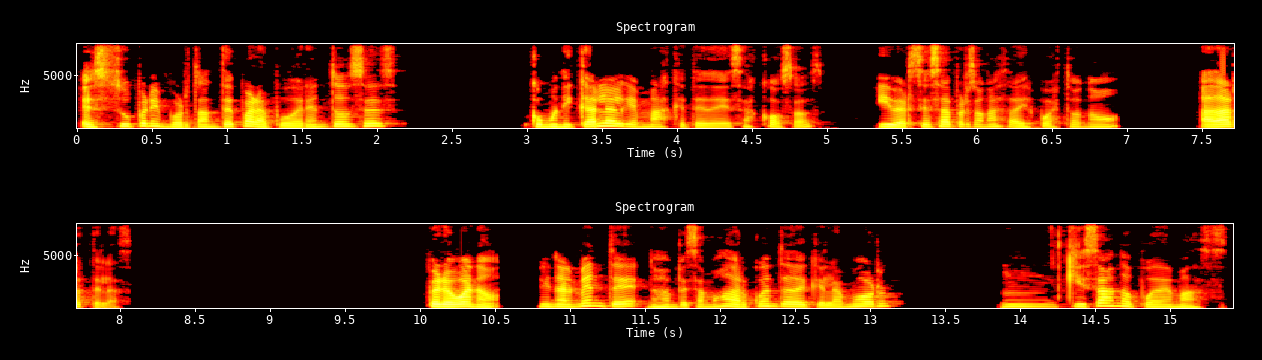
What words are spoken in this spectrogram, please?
Es súper importante para poder entonces comunicarle a alguien más que te dé esas cosas y ver si esa persona está dispuesta o no a dártelas. Pero bueno, Finalmente nos empezamos a dar cuenta de que el amor mm, quizás no puede más.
